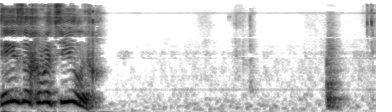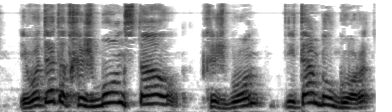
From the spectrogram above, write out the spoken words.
и захватил их. И вот этот Хешбон стал Хешбон, и там был город,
